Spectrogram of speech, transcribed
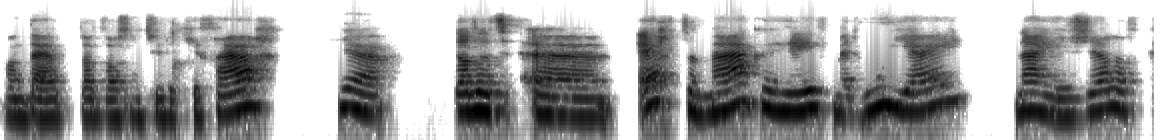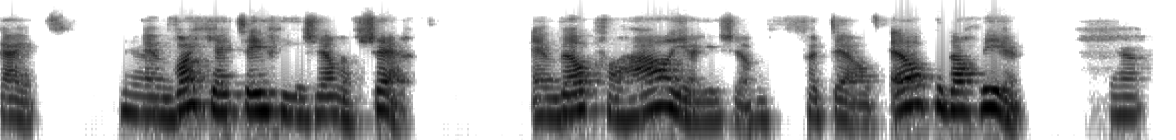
want daar, dat was natuurlijk je vraag. Ja dat het uh, echt te maken heeft met hoe jij naar jezelf kijkt. Ja. En wat jij tegen jezelf zegt. En welk verhaal jij jezelf vertelt. Elke dag weer. Ja.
